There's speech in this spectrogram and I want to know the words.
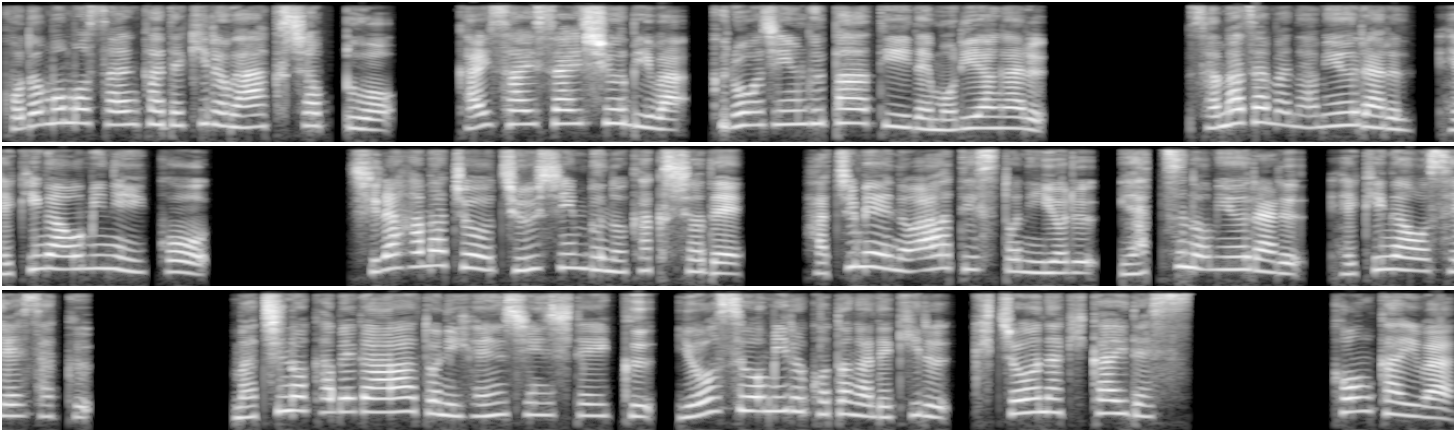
子供も参加できるワークショップを、開催最終日はクロージングパーティーで盛り上がる。様々なミューラル、壁画を見に行こう。白浜町中心部の各所で、8名のアーティストによる8つのミューラル、壁画を制作。街の壁がアートに変身していく様子を見ることができる貴重な機会です。今回は、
